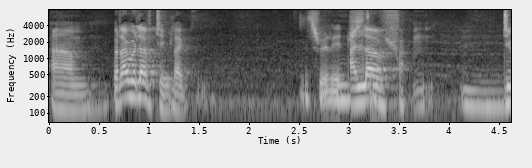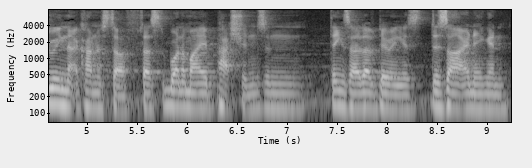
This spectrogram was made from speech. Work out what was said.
um, but I would love to. Like, It's really interesting. I love um, doing that kind of stuff. That's one of my passions and things I love doing is designing and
